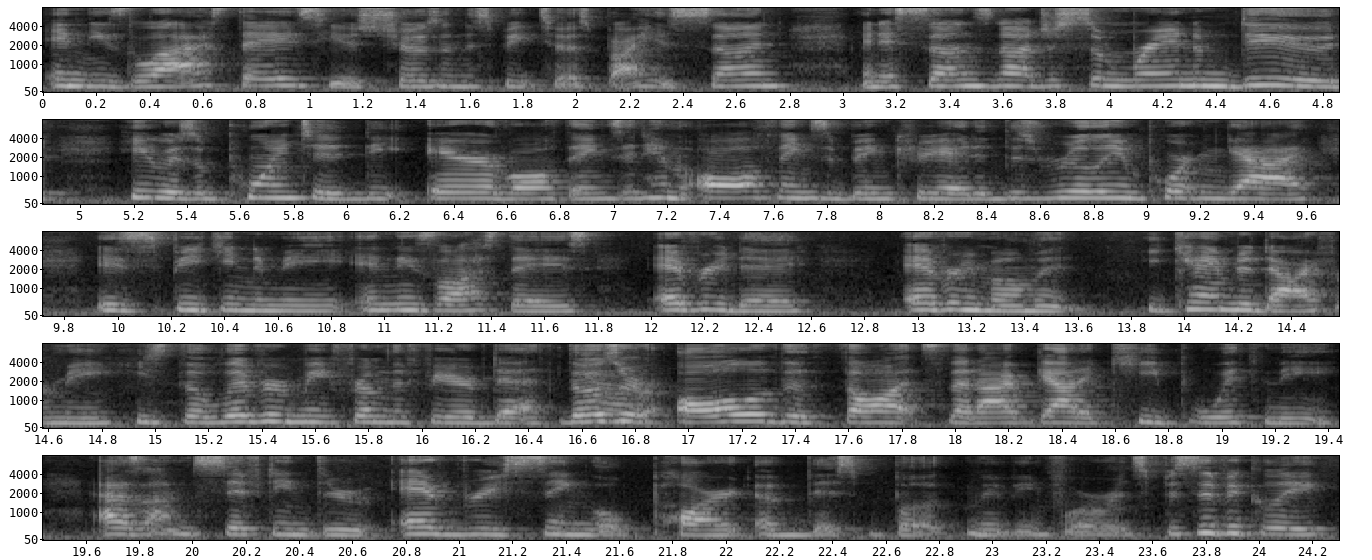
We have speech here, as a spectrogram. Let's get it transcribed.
In these last days he has chosen to speak to us by his son. And his son's not just some random dude. He was appointed the heir of all things. In him all things have been created. This really important guy is speaking to me in these last days every day every moment he came to die for me he's delivered me from the fear of death those Yeah. are all of the thoughts that i've got to keep with me as i'm sifting through every single part of this book moving forward specifically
